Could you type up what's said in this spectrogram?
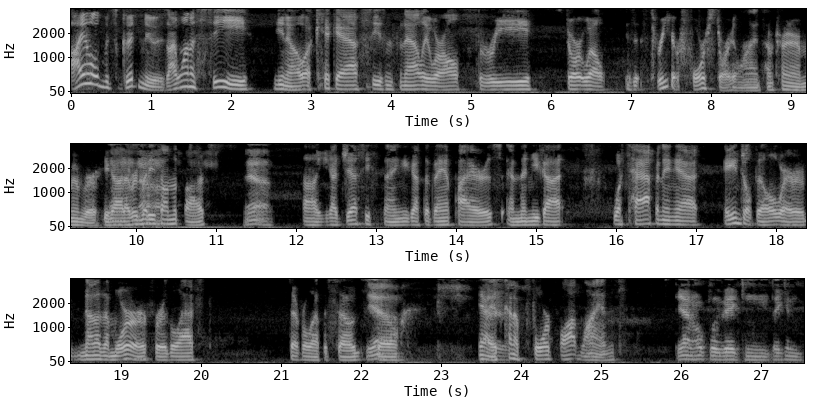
I hope it's good news. I want to see you know a kick-ass season finale where all three story well is it three or four storylines? I'm trying to remember. You got everybody's on the bus. Yeah. Uh, you got Jesse thing. You got the vampires, and then you got what's happening at Angelville, where none of them were for the last several episodes. Yeah. So, yeah, it's kind of four plot lines. Yeah, and hopefully they can they can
